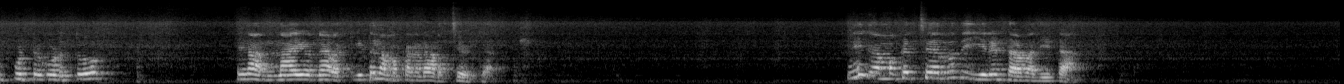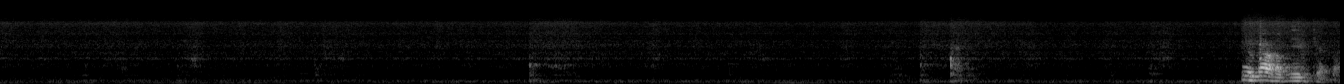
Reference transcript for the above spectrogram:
ഉപ്പിട്ട് കൊടുത്തു. ഇത് നന്നായി ഒന്ന് ഇളക്കിയിട്ട് നമുക്ക് അങ്ങോട്ട് അടച്ചു വെക്കാം. ഇനി നമുക്ക് ചെറു തീയിലിട്ടാൽ മതി ഇങ്ങനെ അടഞ്ഞിരിക്കട്ടെ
